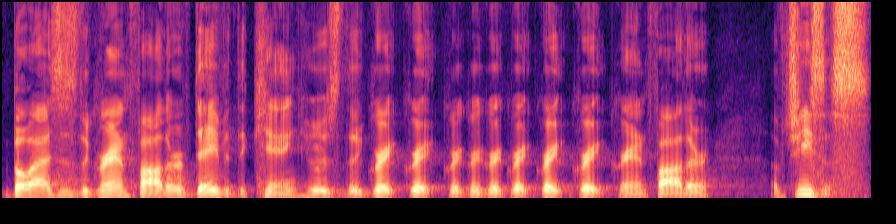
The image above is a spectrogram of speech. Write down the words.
Boaz is the grandfather of David the king, who is the great, great, great, great, great, great, great, great grandfather of Jesus.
